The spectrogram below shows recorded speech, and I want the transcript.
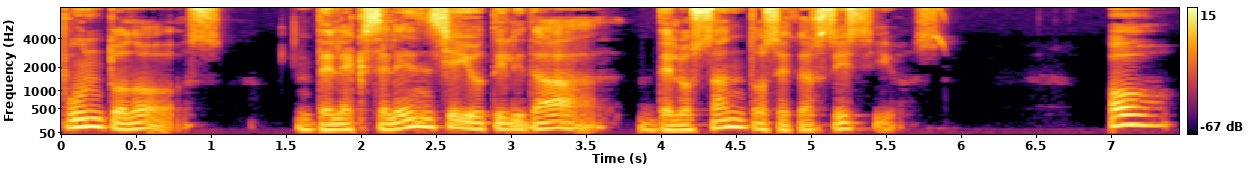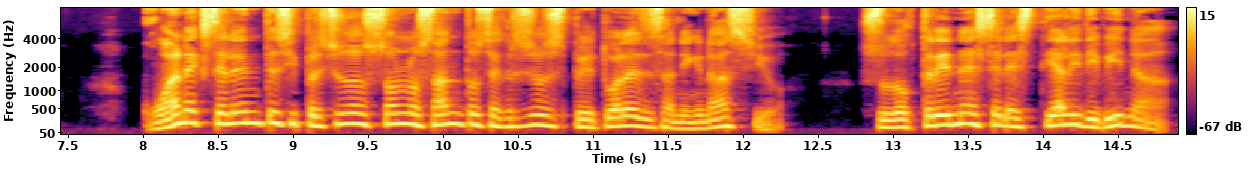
Punto 2. De la excelencia y utilidad de los santos ejercicios. Oh, cuán excelentes y preciosos son los santos ejercicios espirituales de San Ignacio. Su doctrina es celestial y divina,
